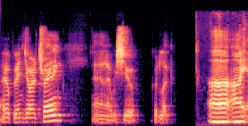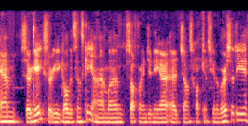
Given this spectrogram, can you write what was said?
I hope you enjoy our training and I wish you good luck. Uh, I am Sergey, Sergey Golitsynski. I'm a software engineer at Johns Hopkins University.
